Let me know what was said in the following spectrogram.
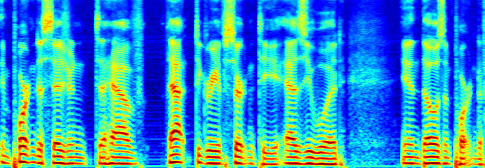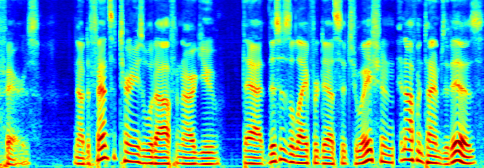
important decision to have that degree of certainty as you would in those important affairs. Now, defense attorneys would often argue that this is a life or death situation, and oftentimes it is,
